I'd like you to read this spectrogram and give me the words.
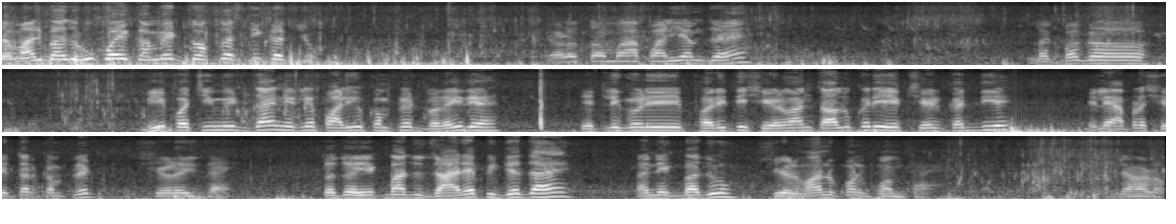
તમારી બાજુ હું કોઈ કમેન્ટ ચોક્કસથી કરજો. ચાલો તો આ પાળિયામાં જાય લગભગ વીસ પચીસ મિનિટ જાય ને એટલે પાળીયું કમ્પ્લીટ ભરાઈ રહે એટલી ગોળી ફરીથી શેડવાનું ચાલુ કરી એક શેડ કરી દઈએ એટલે આપણે શેતર કમ્પ્લીટ શેડાઈ જાય. તો જો એક બાજુ જારે પીધે જાય અને એક બાજુ શેડવાનું પણ કોમ થાય. લેહાડો.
